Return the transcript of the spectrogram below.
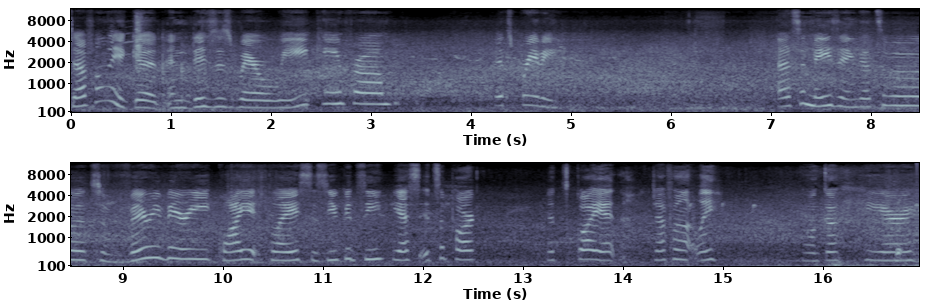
Definitely good. And this is where we came from. It's pretty. That's amazing. That's a, it's a very, very quiet place. As you can see, yes, it's a park. It's quiet, definitely. We'll go here.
